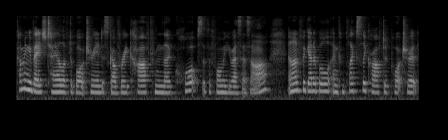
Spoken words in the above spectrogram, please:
coming of age tale of debauchery and discovery carved from the corpse of the former USSR, an unforgettable and complexly crafted portrait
